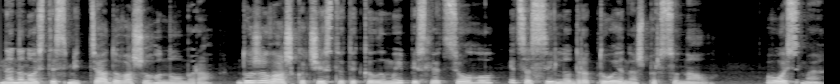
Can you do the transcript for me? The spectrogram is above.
Не наносьте сміття до вашого номера. Дуже важко чистити килими після цього, і це сильно дратує наш персонал. Восьме.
